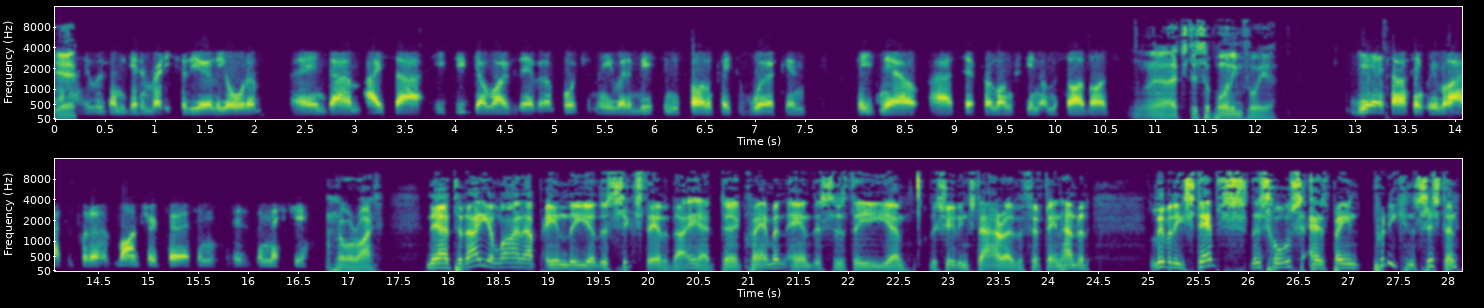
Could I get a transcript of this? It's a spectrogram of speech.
Yeah. Uh, he was going to get him ready for the early autumn. And um, Asa, he did go over there, but unfortunately he went amiss in his final piece of work, and he's now uh, set for a long stint on the sidelines. Well, that's disappointing for you. Yeah, so I think we might have to put a line through Perth and visit them next year. All right. Now today you line up in the uh, the sixth there today at uh, Cranbourne, and this is the um, the Shooting Star over fifteen hundred. Liberty Steps. This horse has been pretty consistent.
